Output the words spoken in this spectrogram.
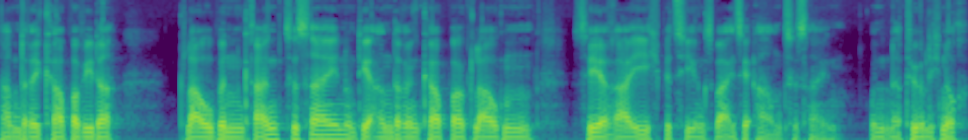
Andere Körper wieder glauben krank zu sein und die anderen Körper glauben sehr reich bzw. arm zu sein und natürlich noch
